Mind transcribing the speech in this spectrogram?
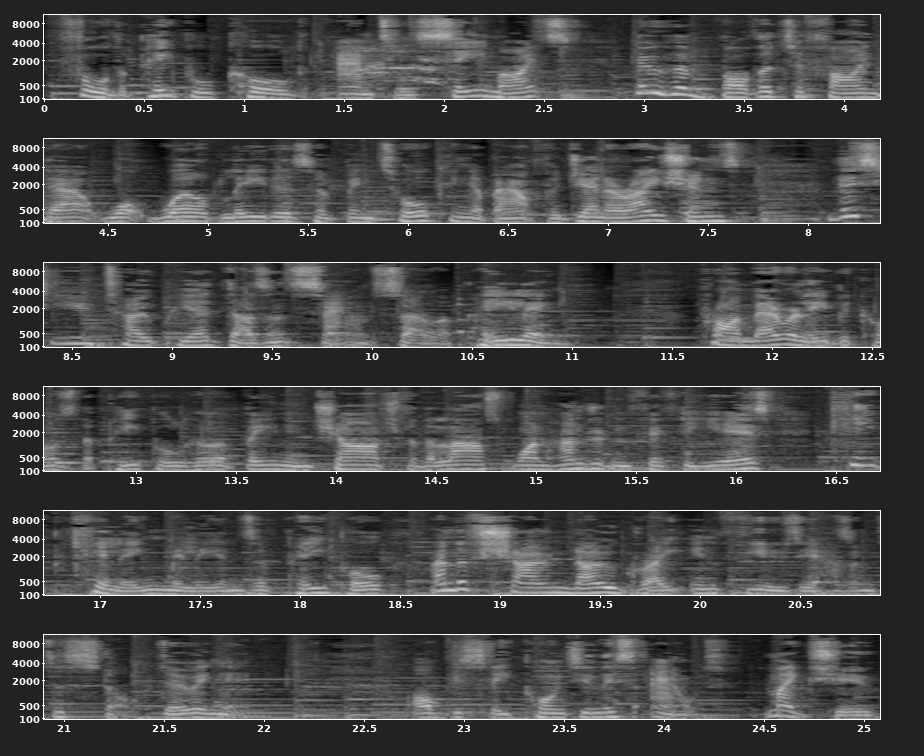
For the people called anti-Semites, who have bothered to find out what world leaders have been talking about for generations, this utopia doesn't sound so appealing primarily because the people who have been in charge for the last 150 years keep killing millions of people and have shown no great enthusiasm to stop doing it. Obviously pointing this out makes you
